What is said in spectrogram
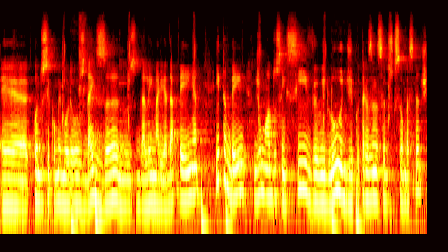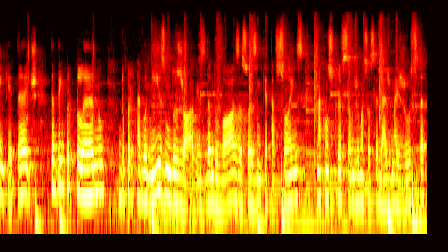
é, quando se comemorou os 10 anos da Lei Maria da Penha, e também de um modo sensível e lúdico, trazendo essa discussão bastante inquietante, também para o plano do protagonismo dos jovens, dando voz às suas inquietações na construção de uma sociedade mais justa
